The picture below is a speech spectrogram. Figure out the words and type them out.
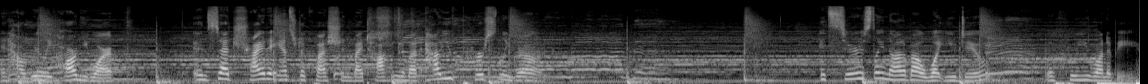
and how really hard you are. Instead, try to answer the question by talking about how you've personally grown. It's seriously not about what you do, but who you want to be.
